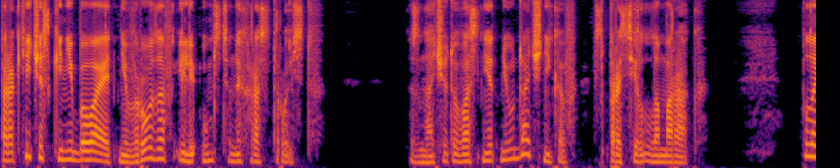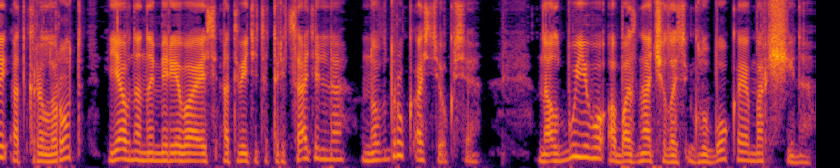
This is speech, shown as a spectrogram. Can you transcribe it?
практически не бывает неврозов или умственных расстройств. «Значит, у вас нет неудачников?» – спросил Ламарак. Плей открыл рот, явно намереваясь ответить отрицательно, но вдруг осекся. На лбу его обозначилась глубокая морщина.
